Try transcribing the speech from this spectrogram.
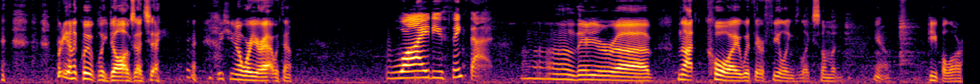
Pretty unequivocally dogs, I'd say. At least you know where you're at with them. Why do you think that? Uh, they're uh, not coy with their feelings like some, you know, people are.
